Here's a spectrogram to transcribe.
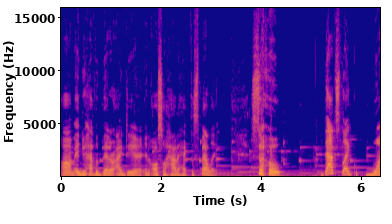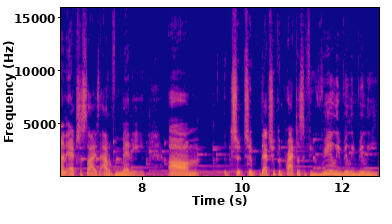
Um, and you have a better idea and also how the heck to spell it. So that's like one exercise out of many um, to, to that you can practice if you really, really, really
